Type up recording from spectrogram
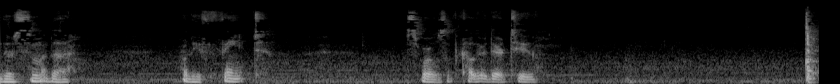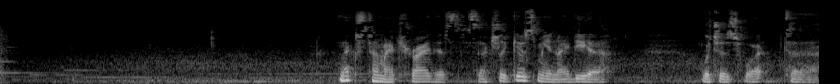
There's some of the really faint swirls of color there too. Next time I try this, this actually gives me an idea, which is what uh,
